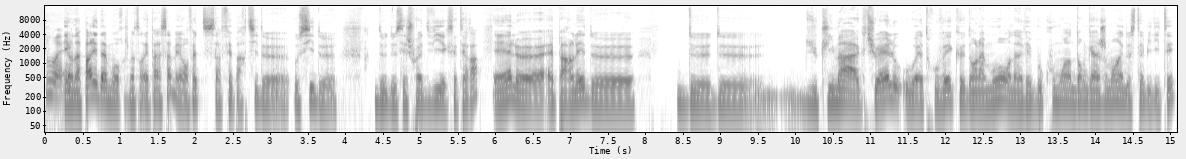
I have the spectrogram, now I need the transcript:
ouais. et on a parlé d'amour. Je m'attendais pas à ça, mais en fait, ça fait partie de, aussi de, de, de ses choix de vie, etc. Et elle, euh, elle parlait de, de, de, du climat actuel où elle trouvait que dans l'amour, on avait beaucoup moins d'engagement et de stabilité.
